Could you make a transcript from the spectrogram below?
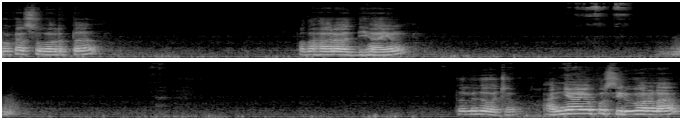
లోకాసు వార్త పదహారో అధ్యాయం తొమ్మిదో వచనం. అన్యాయపు సిరి వలన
